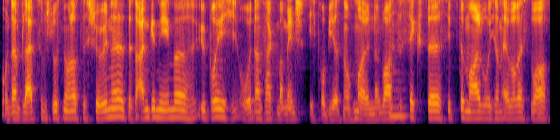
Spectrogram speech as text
Und dann bleibt zum Schluss nur noch das Schöne, das Angenehme übrig. Und dann sagt man, Mensch, ich probiere es nochmal. Und dann war es mhm. das sechste, siebte Mal, wo ich am Everest war.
